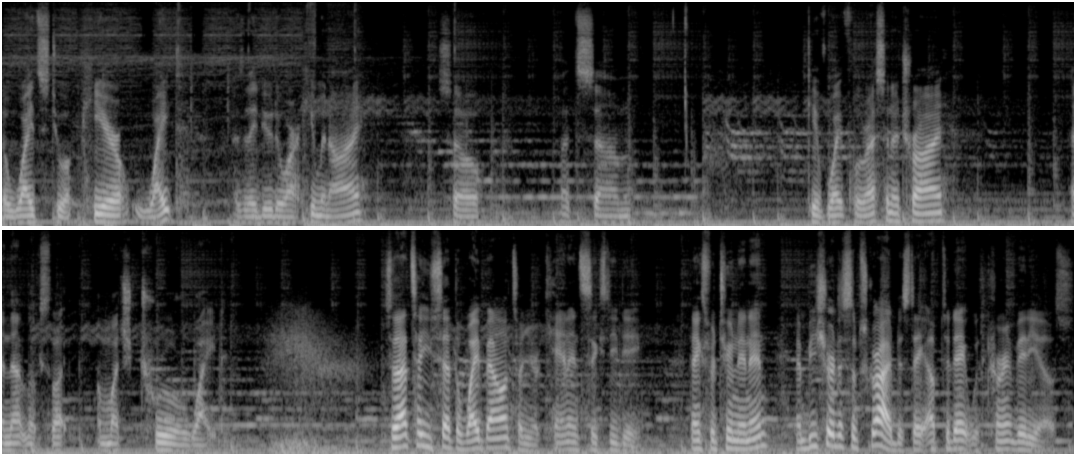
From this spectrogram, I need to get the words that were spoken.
the whites to appear white as they do to our human eye. So let's um, give white fluorescent a try. And that looks like a much truer white. So that's how you set the white balance on your Canon 60D. Thanks for tuning in, and be sure to subscribe to stay up to date with current videos.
